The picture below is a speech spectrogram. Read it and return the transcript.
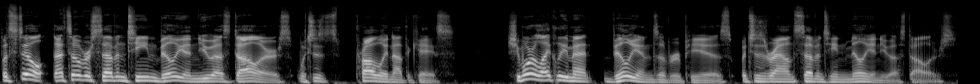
But still, that's over 17 billion US dollars, which is probably not the case. She more likely meant billions of rupees, which is around 17 million US dollars.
